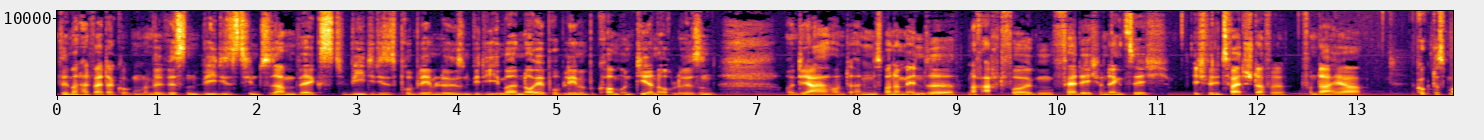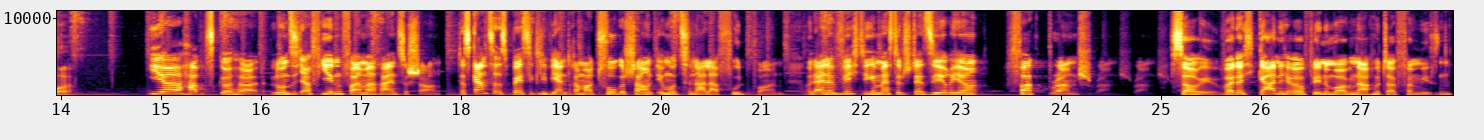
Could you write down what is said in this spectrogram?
will man halt weiter gucken. Man will wissen, wie dieses Team zusammenwächst, wie die dieses Problem lösen, wie die immer neue Probleme bekommen und die dann auch lösen. Und ja, und dann ist man am Ende nach acht Folgen fertig und denkt sich, ich will die zweite Staffel. Von daher, guckt es mal. Ihr habt's gehört. Lohnt sich auf jeden Fall mal reinzuschauen. Das Ganze ist basically wie ein dramaturgischer und emotionaler Foodporn. Und eine wichtige Message der Serie: Fuck Brunch. Sorry, wollte euch gar nicht eure Pläne morgen Nachmittag vermiesen.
